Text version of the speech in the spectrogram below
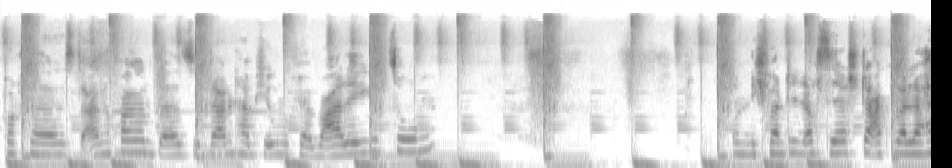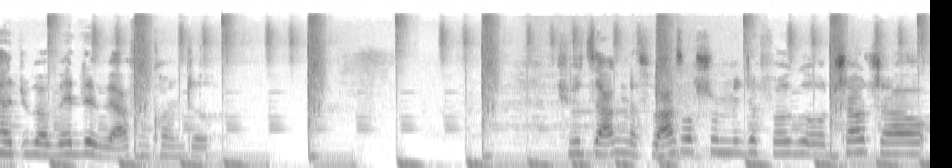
Podcast angefangen habe. Also dann habe ich ungefähr Barley gezogen. Und ich fand ihn auch sehr stark, weil er halt über Wände werfen konnte. Ich würde sagen, das war's auch schon mit der Folge und ciao, ciao.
